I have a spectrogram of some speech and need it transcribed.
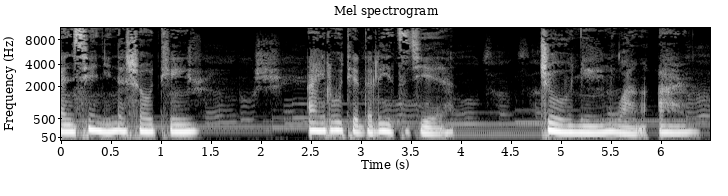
感谢您的收听爱撸铁的栗子姐祝您晚安。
